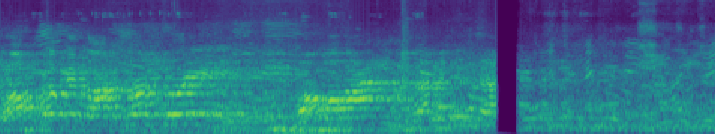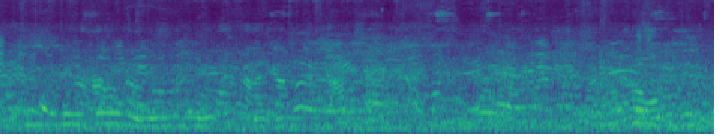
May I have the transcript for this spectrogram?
ভক্তকে দর্শন করে ভগবান শ্রী ভগবান অর্জুনকে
